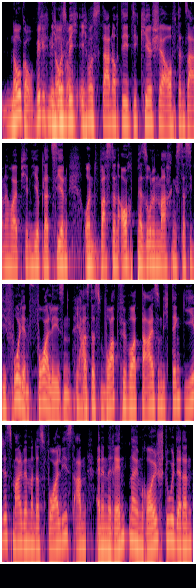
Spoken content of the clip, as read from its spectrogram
No-Go, wirklich ein. Ich, ich muss da noch die, die Kirsche auf den Sahnehäubchen hier platzieren. Und was dann auch Personen machen, ist, dass sie die Folien vorlesen, ja. dass das Wort für Wort da ist. Und ich denke jedes Mal, wenn man das vorliest, an einen Rentner im Rollstuhl, der dann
